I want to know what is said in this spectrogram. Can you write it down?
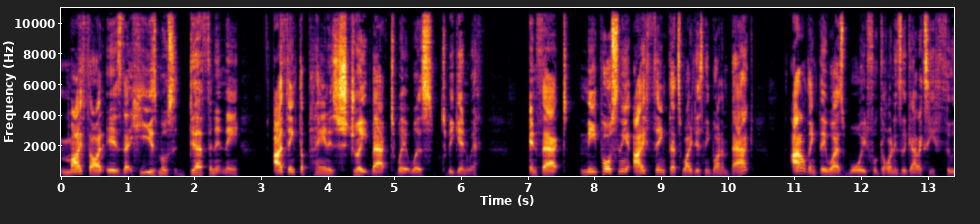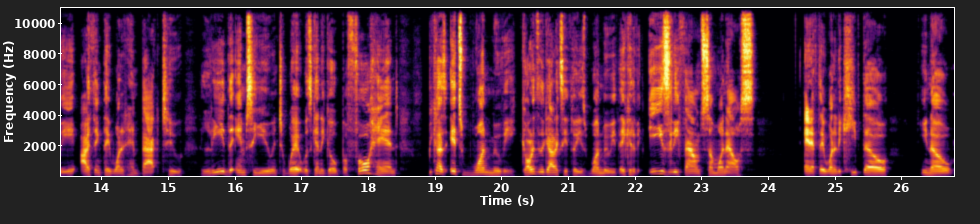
my thought is that he is most definitely I think the plan is straight back to where it was to begin with. In fact, me personally, I think that's why Disney brought him back. I don't think they were as worried for Guardians of the Galaxy 3. I think they wanted him back to lead the MCU into where it was going to go beforehand because it's one movie. Guardians of the Galaxy 3 is one movie. They could have easily found someone else. And if they wanted to keep their, you know,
